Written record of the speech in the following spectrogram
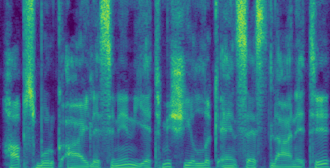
Habsburg ailesinin 70 yıllık ensest laneti,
